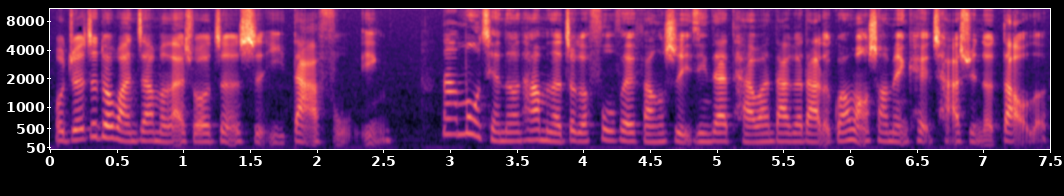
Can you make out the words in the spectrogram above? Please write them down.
我觉得这对玩家们来说真的是一大福音。那目前呢，他们的这个付费方式已经在台湾大哥大的官网上面可以查询得到了。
